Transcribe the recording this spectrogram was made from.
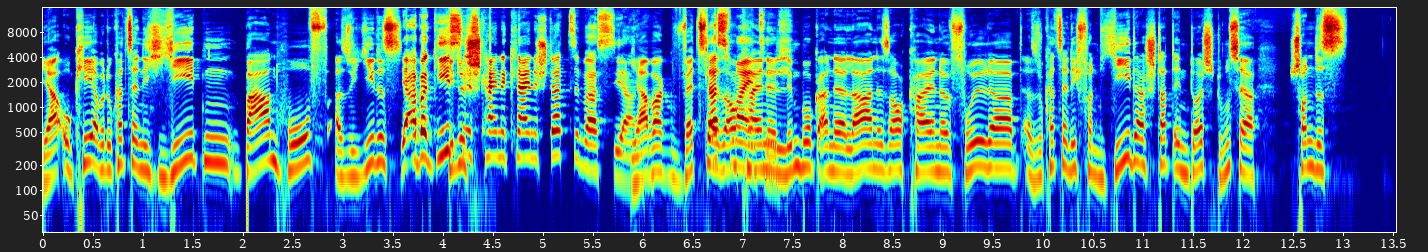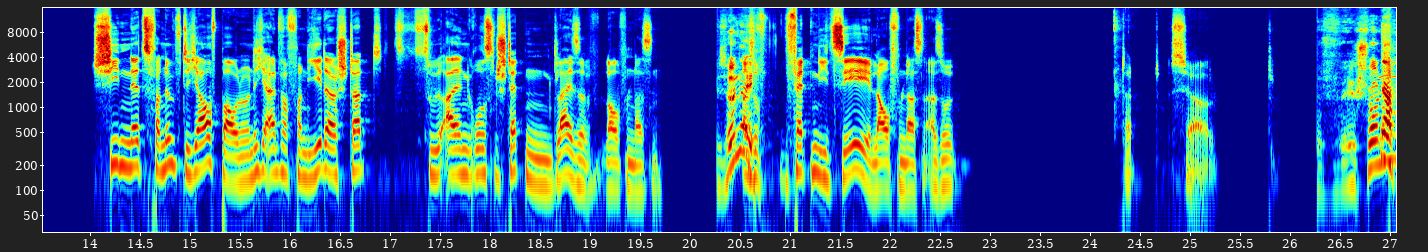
Ja, okay, aber du kannst ja nicht jeden Bahnhof, also jedes. Ja, aber Gießen ist St- keine kleine Stadt, Sebastian. Ja, aber Wetzlar Das ist auch keine, ich. Limburg an der Lahn ist auch keine, Fulda. Also du kannst ja nicht von jeder Stadt in Deutschland, du musst ja schon das Schienennetz vernünftig aufbauen und nicht einfach von jeder Stadt zu allen großen Städten Gleise laufen lassen. Wieso nicht? Also fetten ICE laufen lassen. Also das ist ja. Das will ich schon Ja.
